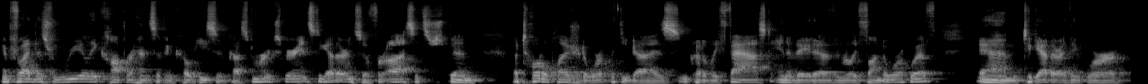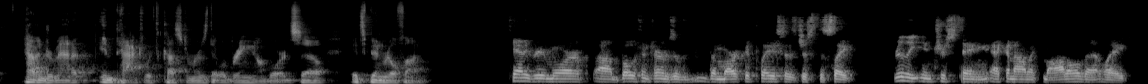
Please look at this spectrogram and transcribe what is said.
and provide this really comprehensive and cohesive customer experience together. And so for us, it's just been a total pleasure to work with you guys. Incredibly fast, innovative, and really fun to work with. And together, I think we're having dramatic impact with customers that we're bringing on board. So it's been real fun. Can't agree more. Um, both in terms of the marketplace as just this like really interesting economic model that like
